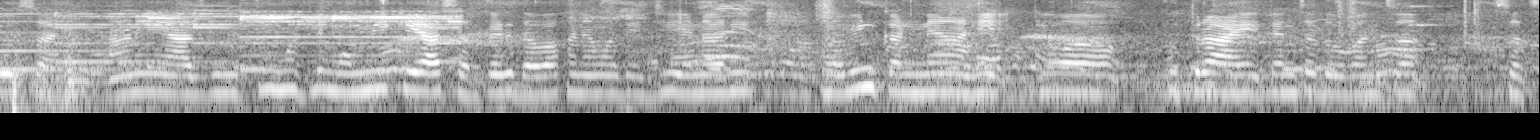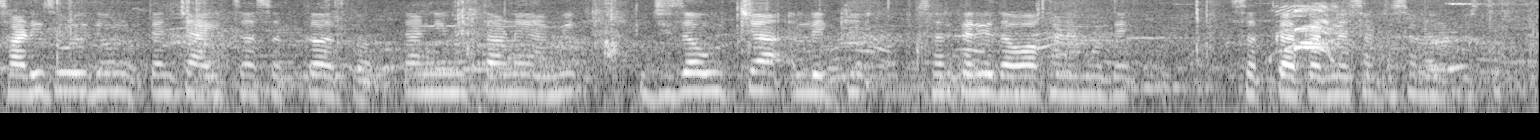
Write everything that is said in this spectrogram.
वाढदिवस आहे. आणि आज तू ती म्हटली मम्मी की या सरकारी दवाखान्यामध्ये जी येणारी नवीन कन्या आहे किंवा पुत्र आहे त्यांचा दोघांचा सत साडीचोळी देऊन त्यांच्या आईचा सत्कार कर. त्या निमित्ताने आम्ही जिजाऊच्या लेखी सरकारी दवाखान्यामध्ये सत्कार करण्यासाठी सगळं उपस्थित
